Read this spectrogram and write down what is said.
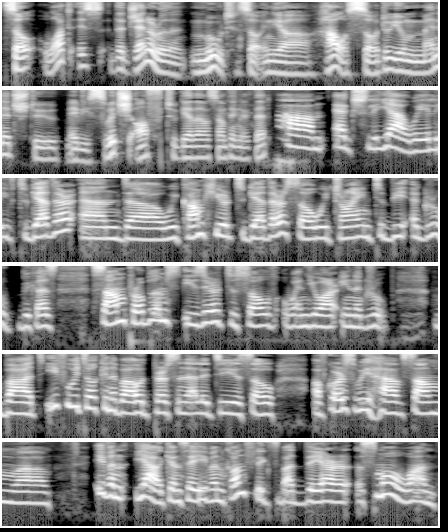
So, what is the general mood? So, in your house, so do you manage to maybe switch off together or something like that? Um, actually, yeah, we live together and uh, we come here together. So, we're trying to be a group because some problems easier to solve when you are in a group. But if we're talking about personality, so of course we have some. Uh, even yeah i can say even conflicts but they are a small one.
